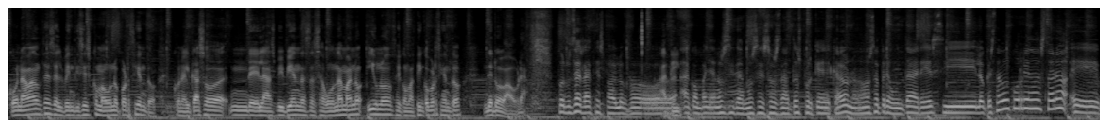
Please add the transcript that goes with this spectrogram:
con avances del 26,1% con el caso de las viviendas de segunda mano y un 11,5% de nueva obra. Pues muchas gracias, Pablo, por acompañarnos y darnos esos datos, porque claro, nos vamos a preguntar ¿eh? si lo que estaba ocurriendo hasta ahora eh,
